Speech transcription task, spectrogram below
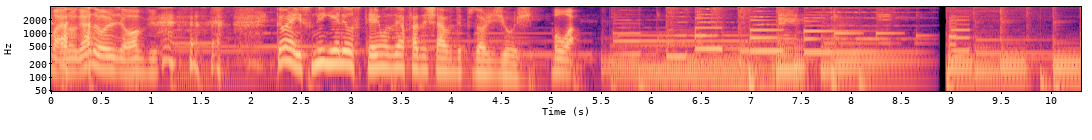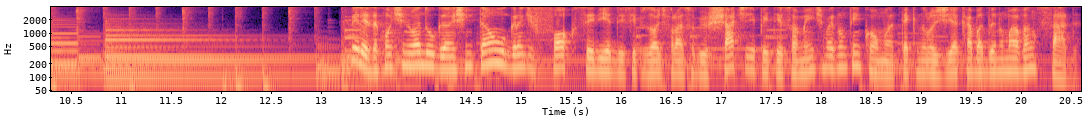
Vai logar hoje, óbvio. Então é isso, ninguém lê os termos é a frase-chave do episódio de hoje. Boa. Beleza, continuando o gancho, então, o grande foco seria desse episódio falar sobre o chat GPT somente, mas não tem como, a tecnologia acaba dando uma avançada.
